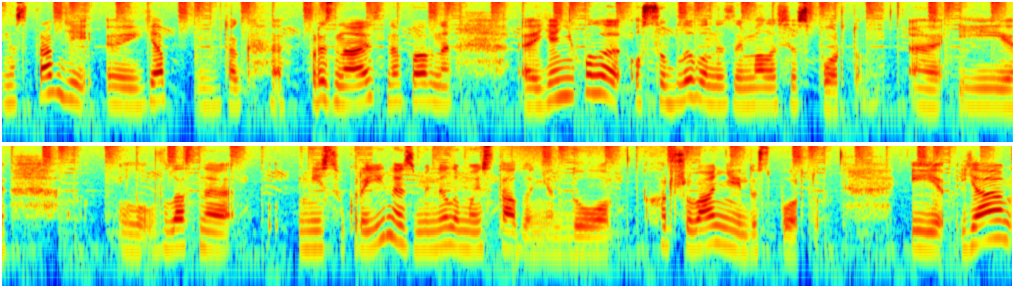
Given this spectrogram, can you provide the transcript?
Насправді е, я так признаюсь, напевне, е, я ніколи особливо не займалася спортом. Е, І власне міс України змінили моє ставлення до харчування і до спорту. І я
